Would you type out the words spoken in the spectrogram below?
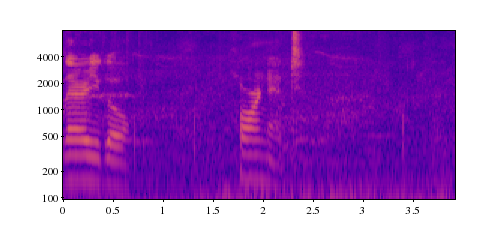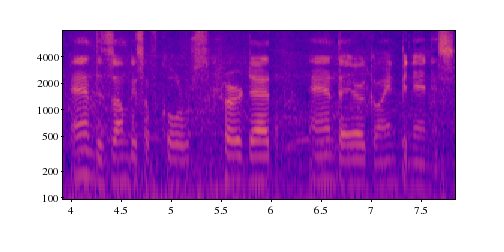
There you go. Hornet. And the zombies of course heard that and they are going bananas.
